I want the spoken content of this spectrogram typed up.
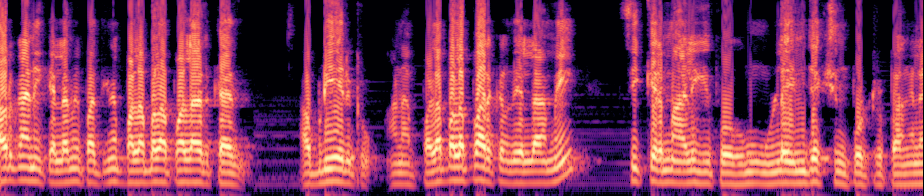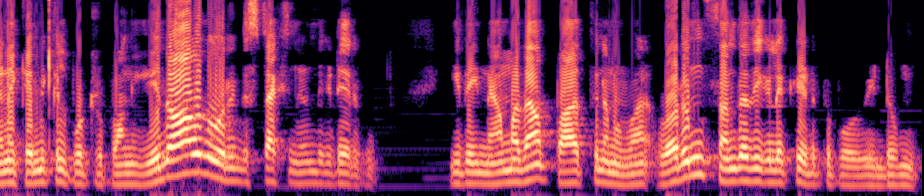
ஆர்கானிக் எல்லாமே பார்த்தீங்கன்னா பளபளப்பாலாம் இருக்காது. அப்படியே இருக்கும். ஆனால் பளபளப்பாக இருக்கிறது எல்லாமே சீக்கிரமாக அழுகி போகும் உள்ளே இன்ஜெக்ஷன் போட்டிருப்பாங்க இல்லைன்னா கெமிக்கல் போட்டிருப்பாங்க ஏதாவது ஒரு டிஸ்ட்ராக்ஷன் இருந்துக்கிட்டே இருக்கும். இதை நாம தான் பார்த்து நம்ம வ- வரும் சந்ததிகளுக்கு எடுத்து போக வேண்டும்.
